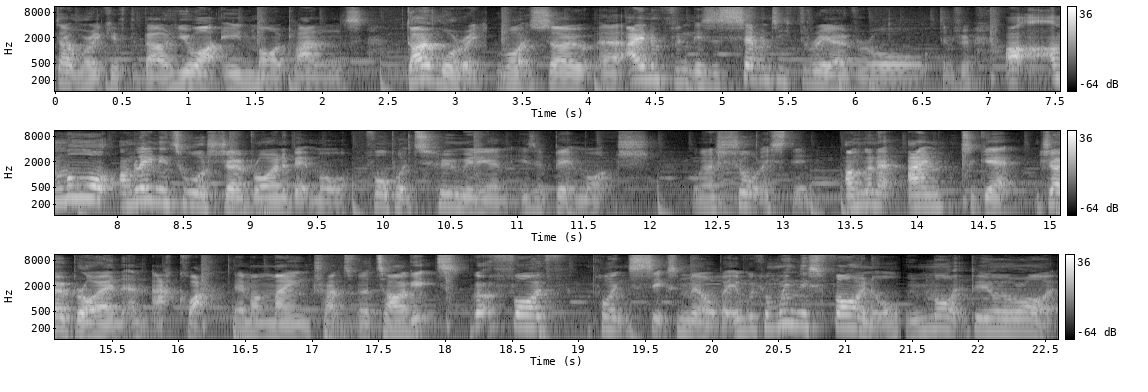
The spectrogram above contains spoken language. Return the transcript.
Don't worry, Kieftenbeld. You are in my plans. Don't worry. Right, so uh, Aiden Flint is a 73 overall. 73. I, am more. I'm leaning towards Joe Bryan a bit more. 4.2 million is a bit much. We're going to shortlist him. I'm going to aim to get Joe Bryan and Acquah. They're my main transfer targets. I've got 5.6 mil, but if we can win this final, we might be alright.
